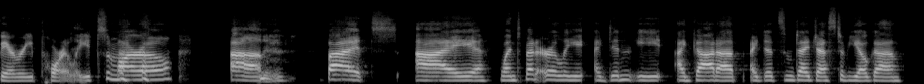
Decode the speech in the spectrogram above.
very poorly tomorrow. um, but I went to bed early. I didn't eat. I got up. I did some digestive yoga.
